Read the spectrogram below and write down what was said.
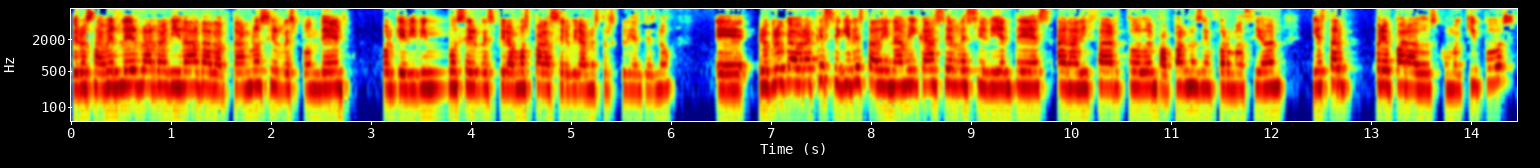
pero saber leer la realidad, adaptarnos y responder porque vivimos y respiramos para servir a nuestros clientes, ¿no? Eh, pero creo que habrá que seguir esta dinámica, ser resilientes, analizar todo, empaparnos de información y estar preparados como equipos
